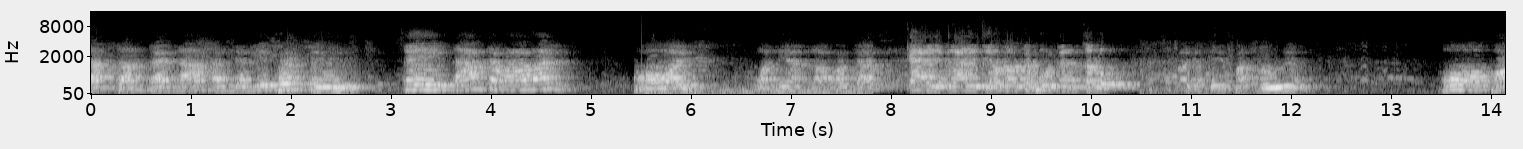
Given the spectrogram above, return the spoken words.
จัดสรรแบ่งน้ำกันอย่างนี้ทุกปีสี่น้ำจะมาไหมพลอยวันนี้เราเข้าใจ แก้ยังไง เดี๋ยวเราจะพูดกันสรุปก็จะดีฝักดูเรื่องโอ้พอ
